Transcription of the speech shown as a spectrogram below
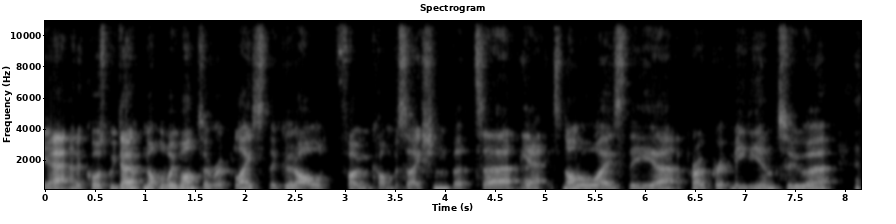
Yeah, and of course we don't. Not that we want to replace the good old phone conversation, but uh, yeah, it's not always the uh, appropriate medium to uh,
